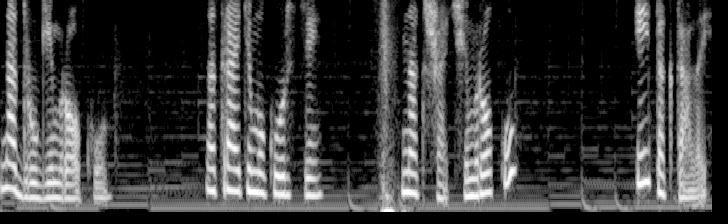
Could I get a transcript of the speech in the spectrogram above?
на другім року, на третьому курсі на третім року і так далі.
